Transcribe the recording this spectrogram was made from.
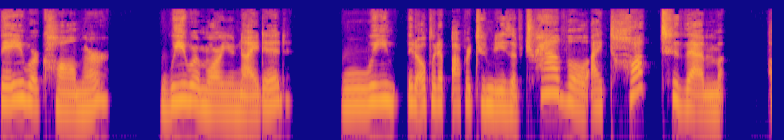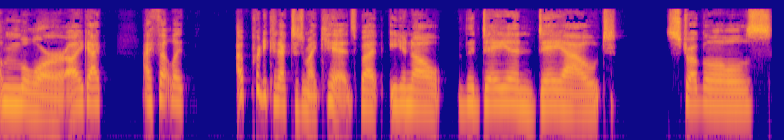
they were calmer. We were more united. We, it opened up opportunities of travel. I talked to them more. I got, I felt like I'm pretty connected to my kids, but you know, the day in, day out struggles,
